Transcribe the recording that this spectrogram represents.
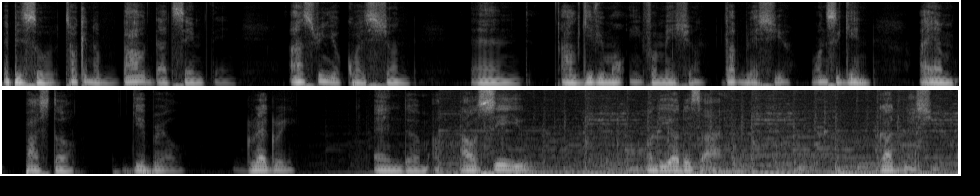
episode talking about that same thing, answering your question, and I'll give you more information. God bless you. Once again, I am Pastor Gabriel Gregory, and um, I'll see you on the other side. God bless you.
